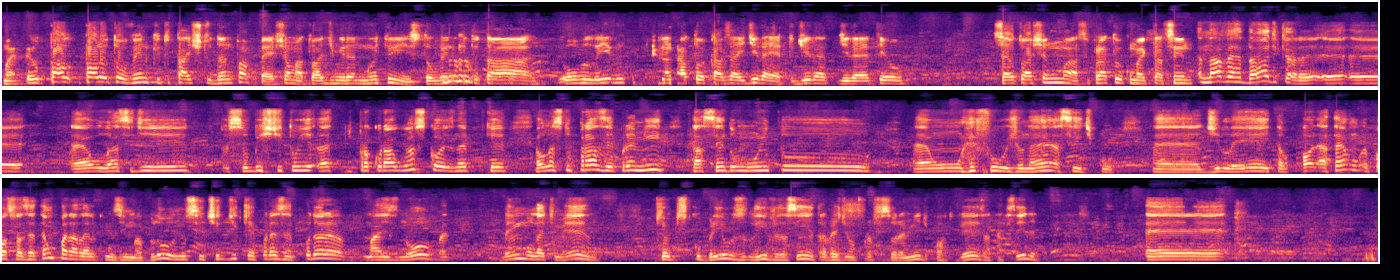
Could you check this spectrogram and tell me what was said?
Mas eu, Paulo, Paulo, eu tô vendo que tu tá estudando pra peste, ó, mas tô admirando muito isso. Tô vendo que tu tá. O livro chegando na tua casa aí direto, direto, direto, eu. Isso aí eu tô achando massa. Pra tu, como é que tá sendo? Na verdade, cara, é, é, é o lance de substituir, é, de procurar algumas coisas, né? Porque é o lance do prazer. Para mim, tá sendo muito é um refúgio, né? Assim, tipo, é, de ler e tal. Olha, até um, eu posso fazer até um paralelo com o Zima Blue, no sentido de que, por exemplo, quando eu era mais novo, bem moleque mesmo, que eu descobri os livros, assim, através de uma professora minha de português, a Tarcília, é,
